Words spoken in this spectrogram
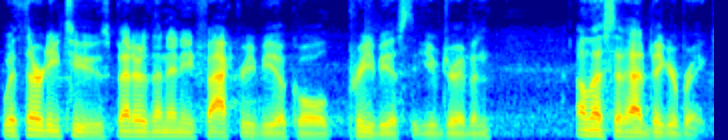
with 32s better than any factory vehicle previous that you've driven, unless it had bigger brakes.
